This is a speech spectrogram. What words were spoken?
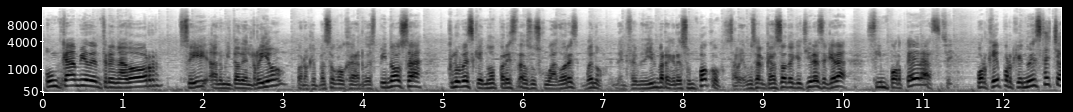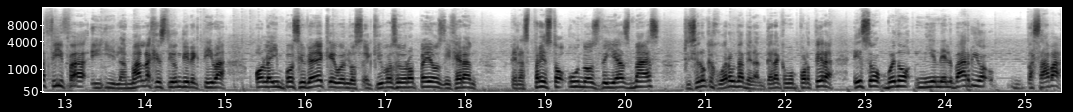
Un cambio de entrenador, sí, a la mitad del río, por lo que pasó con Gerardo Espinosa, clubes que no prestan a sus jugadores. Bueno, en el femenil me regreso un poco. Sabemos el caso de que Chile se queda sin porteras. ¿Por qué? Porque no es fecha FIFA y, y la mala gestión directiva o la imposibilidad de que bueno, los equipos europeos dijeran, te las presto unos días más, hicieron que jugara una delantera como portera. Eso, bueno, ni en el barrio pasaba.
